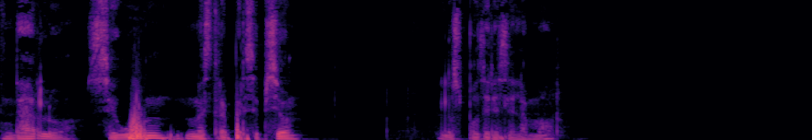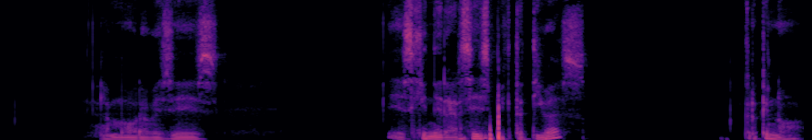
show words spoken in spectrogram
En darlo según nuestra percepción los poderes del amor. El amor a veces es generarse expectativas. Creo que no.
